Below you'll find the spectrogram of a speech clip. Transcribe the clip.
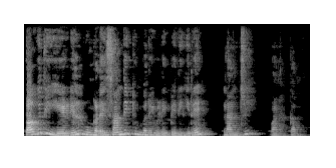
பகுதி ஏழில் உங்களை சந்திக்கும் வரை விடைபெறுகிறேன். நன்றி வணக்கம்.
